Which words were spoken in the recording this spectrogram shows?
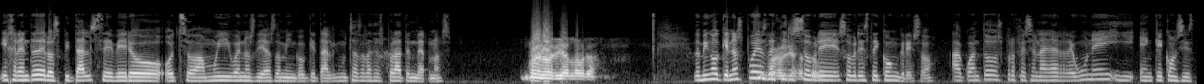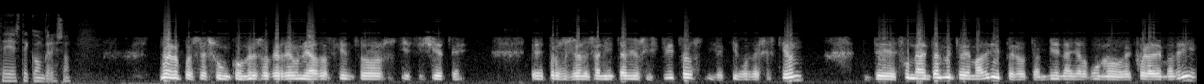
y gerente del Hospital Severo Ochoa. Muy buenos días, Domingo. ¿Qué tal? Muchas gracias por atendernos. Buenos días, Laura. Domingo, ¿qué nos puedes decir sobre, sobre este congreso? ¿A cuántos profesionales reúne y en qué consiste este congreso? Bueno, pues es un congreso que reúne a 217 eh, profesionales sanitarios inscritos, directivos de gestión, de, fundamentalmente de Madrid, pero también hay alguno de fuera de Madrid,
